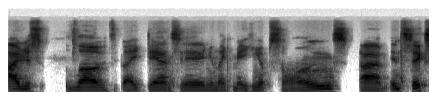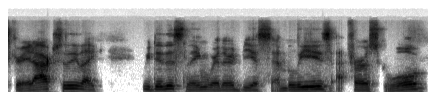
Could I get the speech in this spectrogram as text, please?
I just loved like dancing and like making up songs. Um, in sixth grade, actually, like we did this thing where there would be assemblies for a school,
